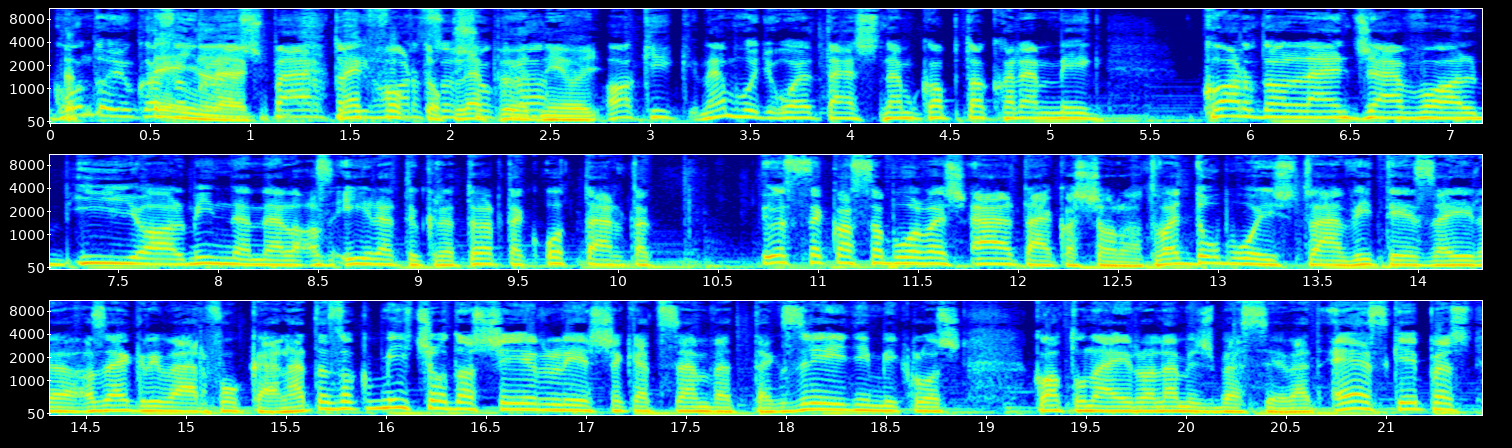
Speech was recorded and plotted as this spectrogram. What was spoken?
Gondoljunk Tehát azokra a spártai meg harcosokra, lepődni, hogy akik nemhogy oltást nem kaptak, hanem még kardalláncsával, íjjal, mindennel az életükre törtek, ott álltak összekaszabolva, és állták a sarat. Vagy Dobó István vitézeire az Egrivár fokán. Hát azok micsoda sérüléseket szenvedtek. Zrényi Miklós katonáiról nem is beszélve. Hát ehhez képest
